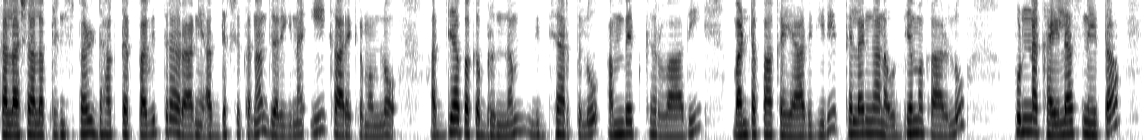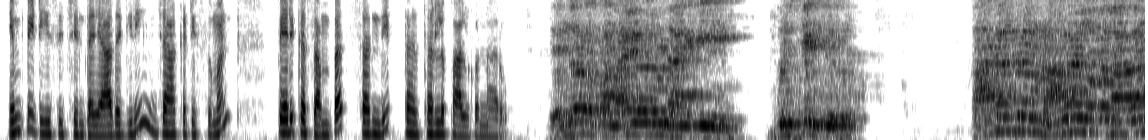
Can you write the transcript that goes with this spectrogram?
కళాశాల ప్రిన్సిపల్ డాక్టర్ పవిత్ర రాణి అధ్యక్షతన జరిగిన ఈ కార్యక్రమంలో అధ్యాపక బృందం విద్యార్థులు అంబేద్కర్ వాది వంటపాక యాదగిరి తెలంగాణ ఉద్యమకారులు పున్న కైలాస్ నేత ఎంపీటీసీ చింత యాదగిరి జాకటి సుమన్ పెరిక సంపత్ సందీప్ తదితరులు పాల్గొన్నారు. కృషి స్వాతంత్రం రావడం ఒక భాగం.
